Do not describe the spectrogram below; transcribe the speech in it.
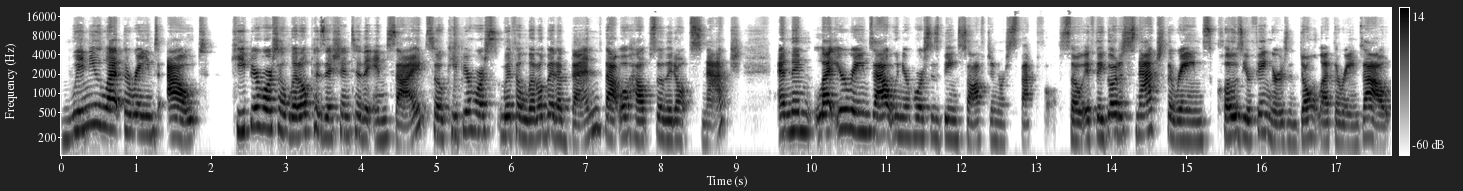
When you let the reins out, keep your horse a little position to the inside. So, keep your horse with a little bit of bend. That will help so they don't snatch. And then let your reins out when your horse is being soft and respectful. So if they go to snatch the reins, close your fingers and don't let the reins out.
